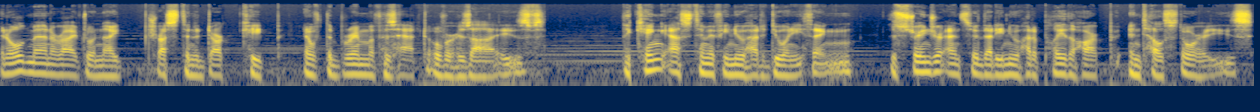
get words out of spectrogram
an old man arrived one night dressed in a dark cape and with the brim of his hat over his eyes. The king asked him if he knew how to do anything. The stranger answered that he knew how to play the harp and tell stories.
